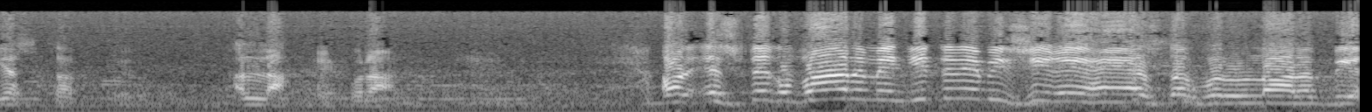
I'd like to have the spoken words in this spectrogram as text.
یستغفر اللہ کے قرآن اور استغفار میں جتنے بھی سیرے ہیں استغفر اللہ ربی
